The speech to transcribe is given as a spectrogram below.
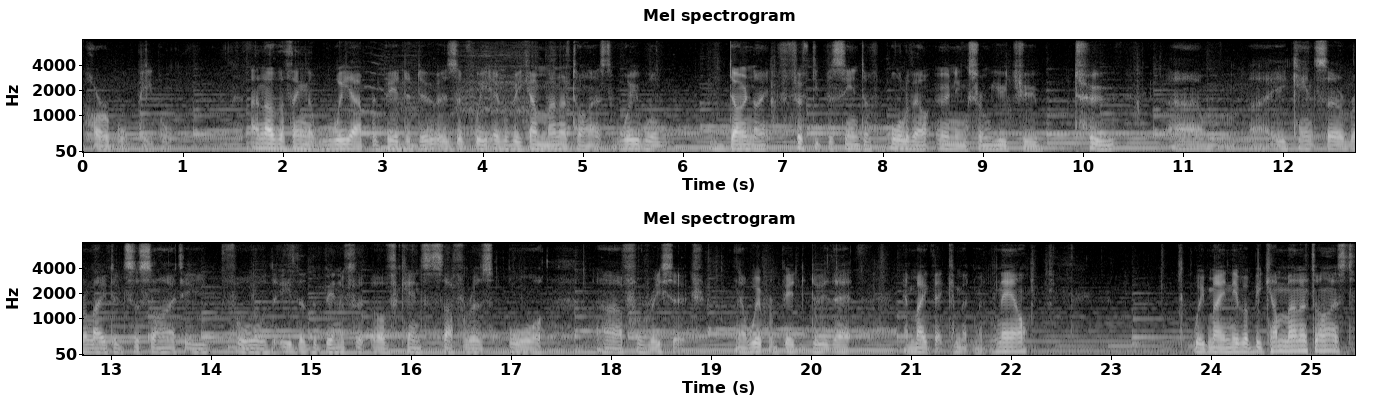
horrible people. Another thing that we are prepared to do is if we ever become monetized, we will donate 50% of all of our earnings from YouTube to um, a cancer related society for either the benefit of cancer sufferers or uh, for research. Now, we're prepared to do that and make that commitment. Now, we may never become monetised.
